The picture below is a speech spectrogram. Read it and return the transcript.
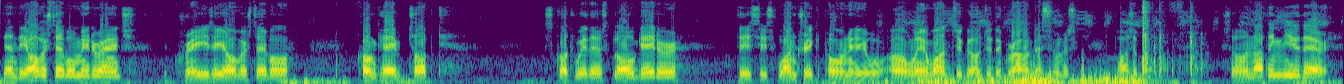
Then the overstable mid-range, the crazy overstable concave topped Scott Withers Glow Gator. This is one trick pony, you only want to go to the ground as soon as possible. So nothing new there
